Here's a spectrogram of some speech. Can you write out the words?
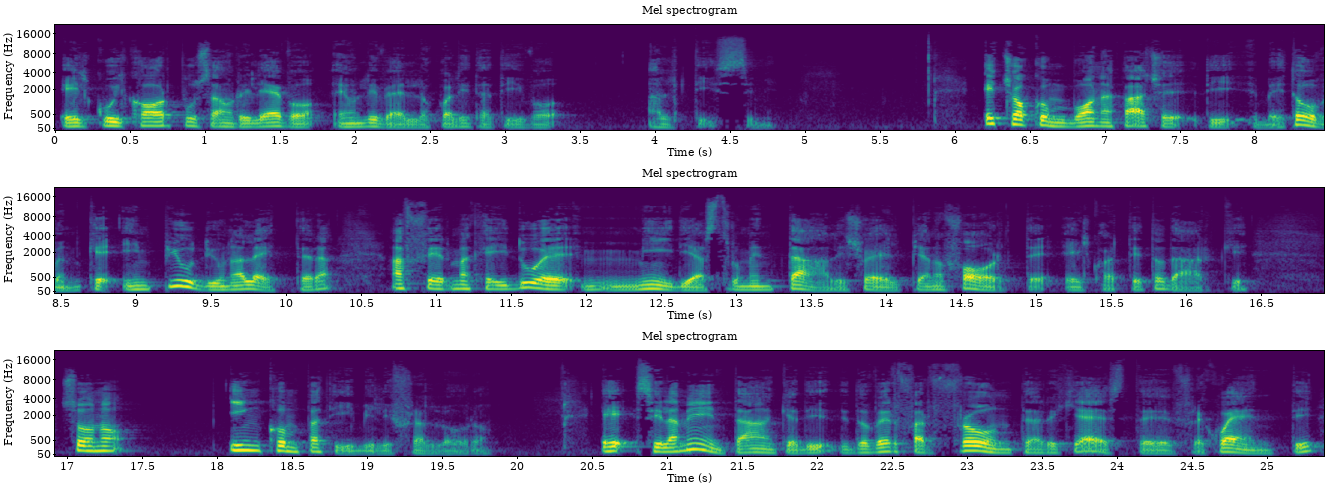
e il cui corpus ha un rilievo e un livello qualitativo altissimi. E ciò con buona pace di Beethoven, che in più di una lettera afferma che i due media strumentali, cioè il pianoforte e il quartetto d'archi, sono incompatibili fra loro. E si lamenta anche di, di dover far fronte a richieste frequenti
